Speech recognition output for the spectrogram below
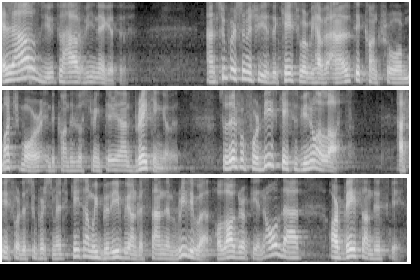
allows you to have V negative. And supersymmetry is the case where we have analytic control much more in the context of string theory than breaking of it. So therefore, for these cases, we know a lot, at least for the supersymmetric case, and we believe we understand them really well. Holography and all that are based on this case.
